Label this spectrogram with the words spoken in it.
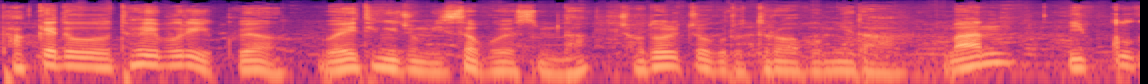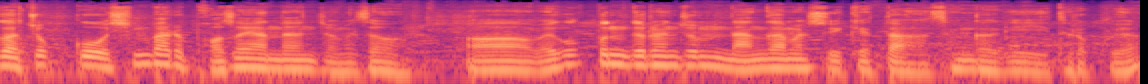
밖에도 테이블이 있고요. 웨이팅이 좀 있어 보였습니다. 저돌적으로 들어가 봅니다. 만 입구가 좁고 신발을 벗어야 한다는 점에서 어, 외국분들은 좀 난감할 수 있겠다 생각이 들었고요.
